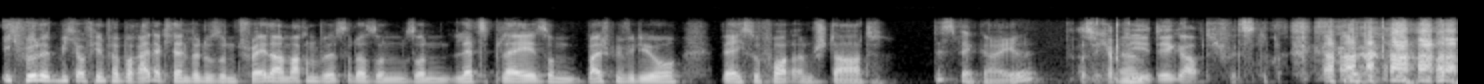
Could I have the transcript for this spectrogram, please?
ich würde mich auf jeden Fall bereit erklären, wenn du so einen Trailer machen willst oder so ein, so ein Let's Play, so ein Beispielvideo, wäre ich sofort am Start. Das wäre geil. Also ich habe Ähm. die Idee gehabt, ich will es nur.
